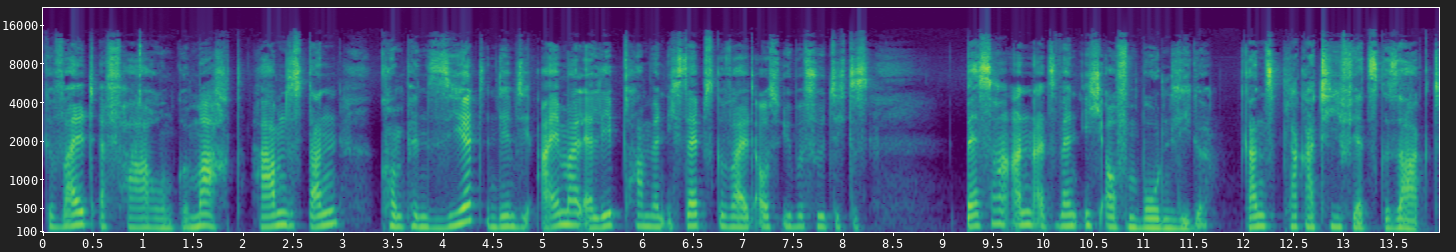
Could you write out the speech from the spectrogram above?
Gewalterfahrung gemacht, haben es dann kompensiert, indem sie einmal erlebt haben, wenn ich Selbstgewalt ausübe, fühlt sich das besser an, als wenn ich auf dem Boden liege. Ganz plakativ jetzt gesagt.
